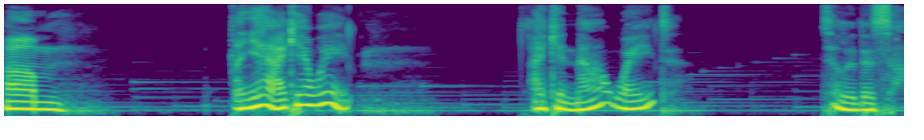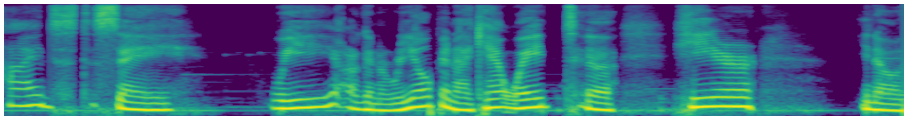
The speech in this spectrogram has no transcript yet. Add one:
Um and yeah, I can't wait. I cannot wait till it decides to say we are going to reopen. I can't wait to hear, you know,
